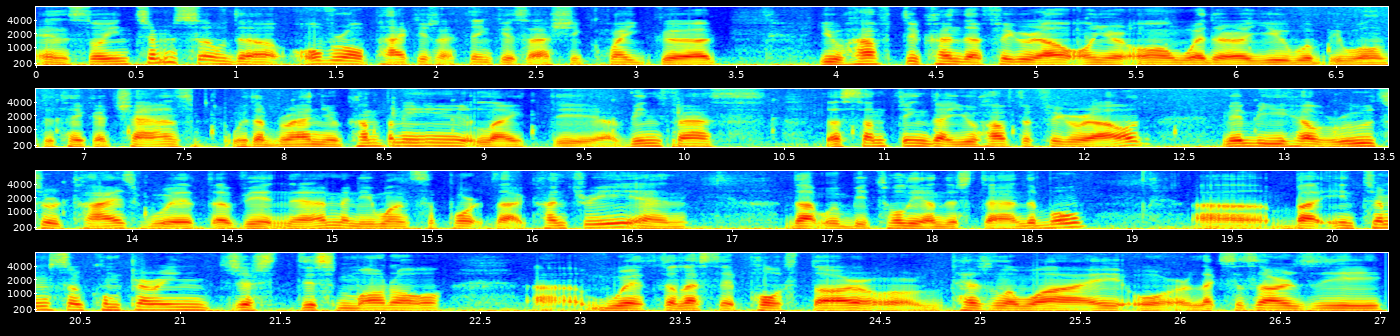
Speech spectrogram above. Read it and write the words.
And so in terms of the overall package, I think it's actually quite good. You have to kind of figure out on your own whether you would be willing to take a chance with a brand new company like the uh, VinFast. That's something that you have to figure out. Maybe you have roots or ties with uh, Vietnam and you want to support that country, and that would be totally understandable. Uh, but in terms of comparing just this model uh, with, uh, let's say, Polestar or Tesla Y or Lexus RZ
